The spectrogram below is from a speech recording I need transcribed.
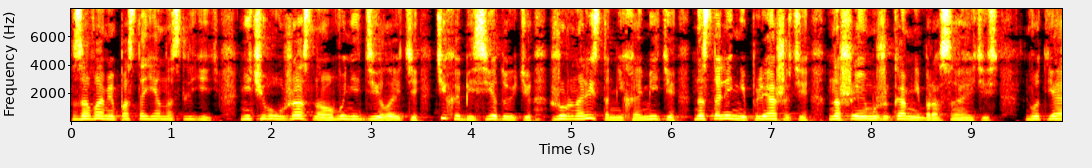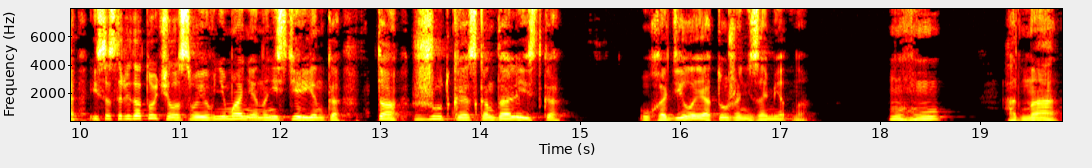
за вами постоянно следить? Ничего ужасного вы не делаете, тихо беседуете, журналистам не хамите, на столе не пляшете, на шею мужикам не бросаетесь. Вот я и сосредоточила свое внимание на Нестеренко, та жуткая скандалистка». Уходила я тоже незаметно. «Угу. Одна?»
